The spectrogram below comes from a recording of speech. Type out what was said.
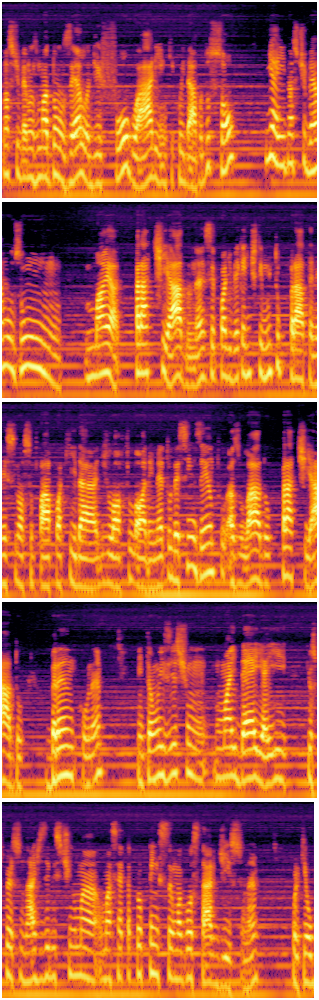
Nós tivemos uma donzela de fogo, a Arien, que cuidava do Sol. E aí nós tivemos um Maia prateado, né? Você pode ver que a gente tem muito prata nesse nosso papo aqui da, de Lothlórien, né? Tudo é cinzento, azulado, prateado, branco, né? Então existe um, uma ideia aí que os personagens eles tinham uma, uma certa propensão a gostar disso, né? Porque o,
